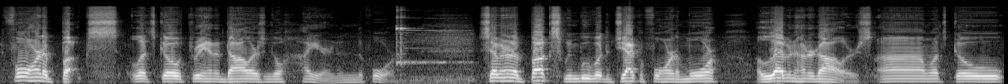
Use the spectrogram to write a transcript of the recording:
400 bucks. Let's go $300 and go higher than the 4. 700 bucks. We move up to Jack for 400 more. $1,100. Um, let's go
